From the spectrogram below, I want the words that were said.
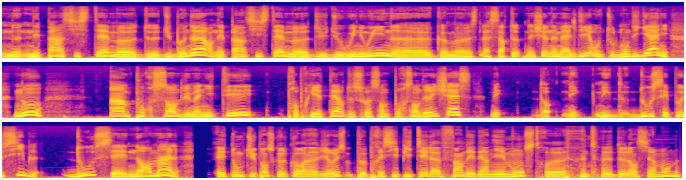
ne, pas un système de, du bonheur, n'est pas un système du win-win, euh, comme la Startup Nation aime à le dire, où tout le monde y gagne. Non, 1% de l'humanité propriétaire de 60% des richesses. Mais mais, mais d'où c'est possible? D'où c'est normal? Et donc tu penses que le coronavirus peut précipiter la fin des derniers monstres euh, de, de l'ancien monde?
